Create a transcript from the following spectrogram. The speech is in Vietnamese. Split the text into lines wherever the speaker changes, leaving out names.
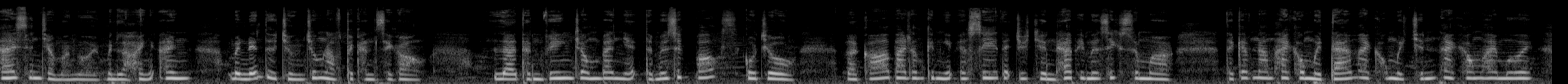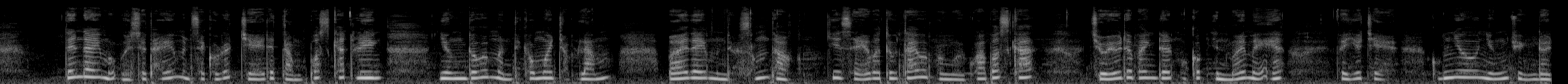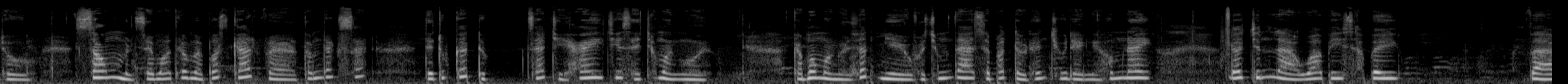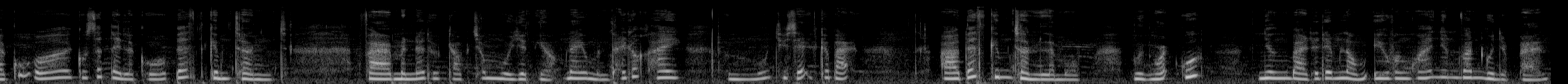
Hi, xin chào mọi người, mình là Hoàng Anh. Mình đến từ trường Trung học thực hành Sài Gòn. Là thành viên trong ban nhạc The Music Box của trường Và có 3 năm kinh nghiệm MC tại chương trình Happy Music Summer Tại các năm 2018, 2019, 2020 Đến đây mọi người sẽ thấy mình sẽ còn rất trẻ để tặng postcard riêng Nhưng đối với mình thì không quan trọng lắm. Bởi đây mình được sống thật, chia sẻ và tương tác với mọi người qua postcard Chủ yếu để mang đến một góc nhìn mới mẻ về giới trẻ cũng như những chuyện đời thường. Xong mình sẽ mở thêm vài podcast và tấm đắc sách để đúc kết được giá trị hay chia sẻ cho mọi người. Cảm ơn mọi người rất nhiều và chúng ta sẽ bắt đầu đến chủ đề ngày hôm nay. Đó chính là Wabi Sabi. Và của cuốn sách này là của Beth Kimpton. Và mình đã được đọc trong mùa dịch ngày hôm nay mình thấy rất hay. Mình muốn chia sẻ với các bạn. À, Beth Kimpton là một người ngoại quốc nhưng bà đã đem lòng yêu văn hóa nhân văn của Nhật Bản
